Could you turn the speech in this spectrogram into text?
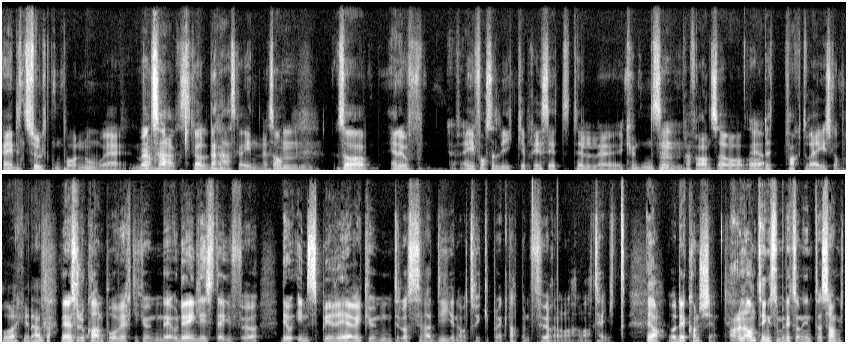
er jeg litt sulten på Nå er, den, her skal, den her skal inn, liksom. Mm. Så er det jo Jeg er fortsatt like prisgitt til eh, kunden sine Mm. preferanser, og, og Ja. det er faktorer jeg ikke kan påvirke i det hele tatt. Det eneste du kan påvirke kunden, det, og det er egentlig steget før, det er å inspirere kunden til å se verdien av å trykke på den knappen før han, han har tenkt. Ja. Og det kan skje. En annen ting som er litt sånn interessant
